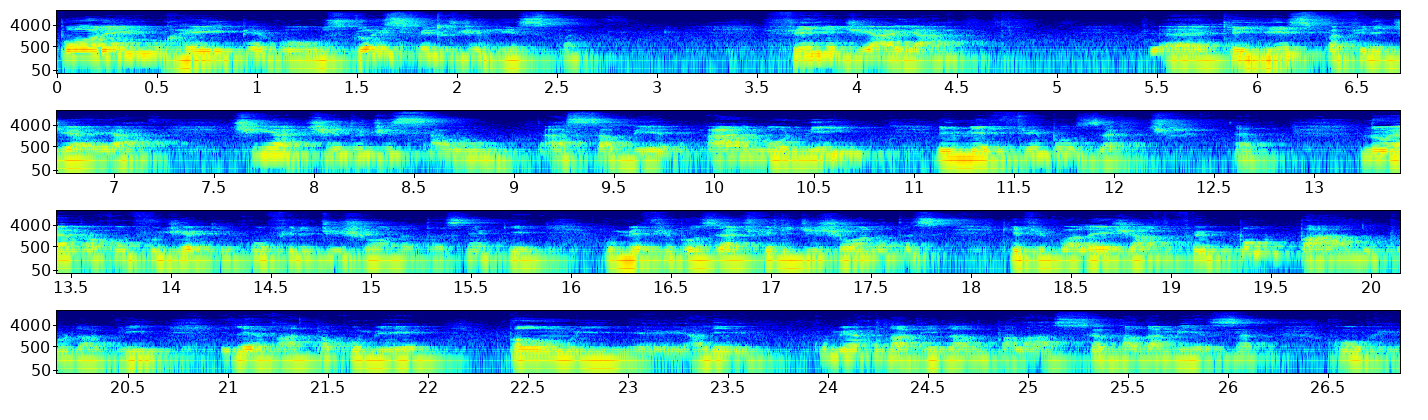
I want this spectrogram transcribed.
Porém, o rei pegou os dois filhos de Rispa, filha de Aiá, é, que Rispa, filha de Aiá, tinha tido de Saul, a saber, Armoni e Mefibosete. Né? não é para confundir aqui com o filho de Jonatas, né? que o Mefibosete, filho de Jonatas, que ficou aleijado, foi poupado por Davi e levado para comer pão e ali comer com Davi lá no palácio, sentado à mesa com o rei.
